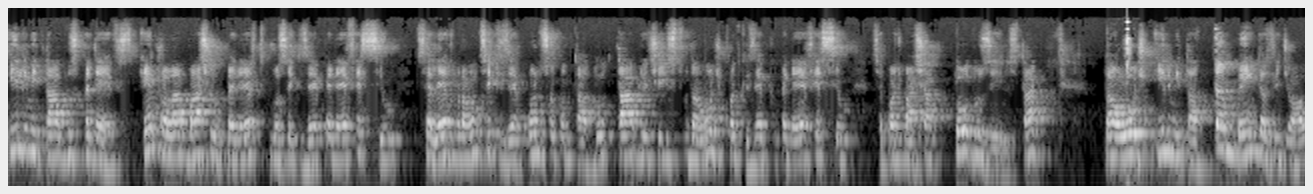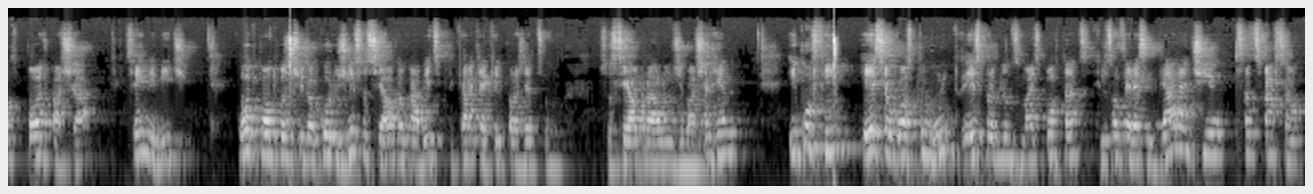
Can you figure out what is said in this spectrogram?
ilimitado dos PDFs. Entra lá, baixa o PDF que você quiser, o PDF é seu. Você leva para onde você quiser, põe no seu computador, tablet, estuda onde quando quiser, porque o PDF é seu. Você pode baixar todos eles, tá? Download ilimitado também das videoaulas, pode baixar, sem limite. Outro ponto positivo é o Corujinha Social, que eu acabei de explicar, que é aquele projeto social para alunos de baixa renda. E por fim, esse eu gosto muito, esse para mim é um dos mais importantes, eles oferecem garantia de satisfação,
